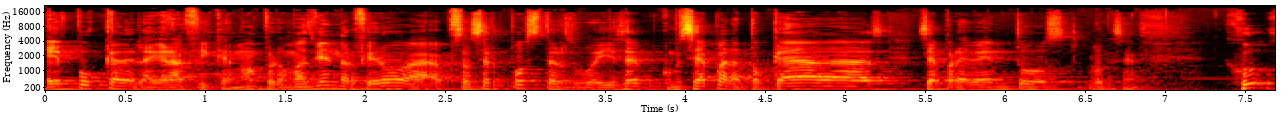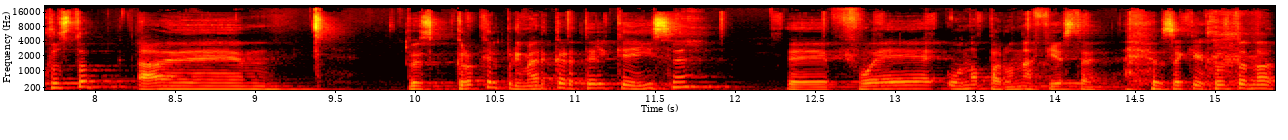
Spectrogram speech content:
época de la gráfica, ¿no? Pero más bien me refiero a pues, hacer pósters, güey. Sea, como sea para tocadas, sea para eventos, lo que sea. Ju- justo, ah, em, pues creo que el primer cartel que hice eh, fue uno para una fiesta. o sea que justo no,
